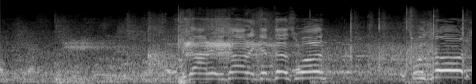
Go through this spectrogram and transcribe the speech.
You got it, you got it, get this one. This one's yours.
